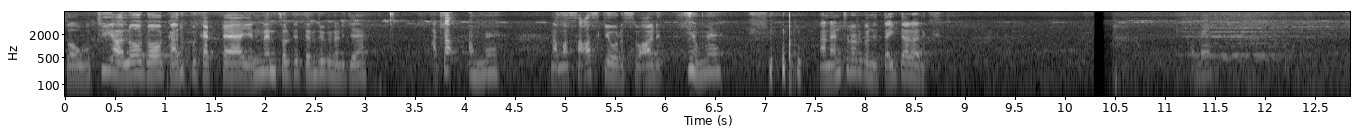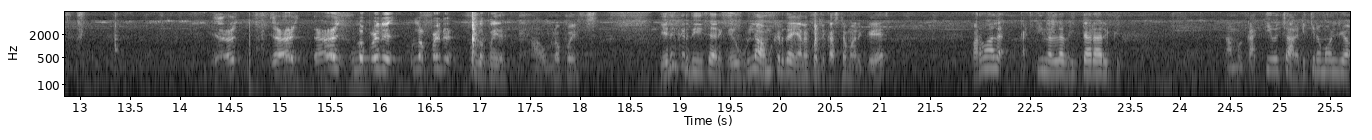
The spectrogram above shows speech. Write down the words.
ஸோ உச்சியா லோகோ கருப்பு கட்டை என்னன்னு சொல்லிட்டு தெரிஞ்சுக்கணும் நினைக்கிறேன். அதான் அம்மே. நம்ம சாஸ்கே ஒரு ஸ்வாடு அம்மே. நான் நினச்சதோட கொஞ்சம் டைட்டாக இருக்கு. அம்மே. உள்ள போயிடு உள்ள போயிடு. உள்ள போயிடு ஆ உள்ள போயிடுச்சு எடுக்கிறது ஈஸியாக இருக்கு. உள்ள அமுக்கிறது எனக்கு கொஞ்சம் கஷ்டமா இருக்கு. பரவாயில்ல கட்டி நல்லா வெயிட்டாக இருக்கு. நம்ம கட்டி வச்சு அடிக்கிறோமோ இல்லையோ?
